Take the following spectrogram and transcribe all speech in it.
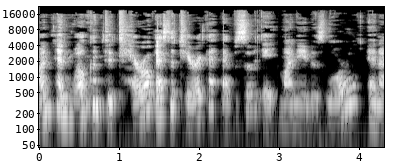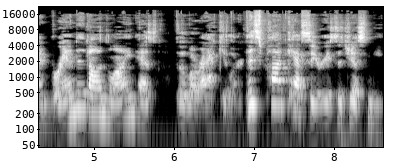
everyone, and welcome to Tarot Esoterica Episode 8. My name is Laurel, and I'm branded online as the Loracular. This podcast series is just me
